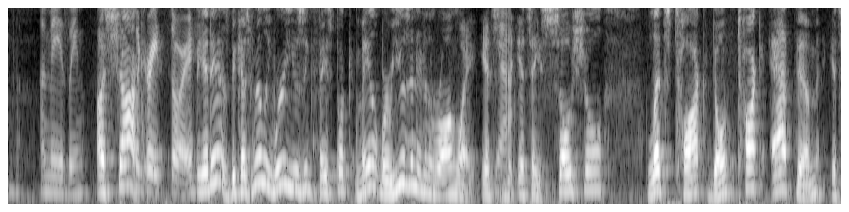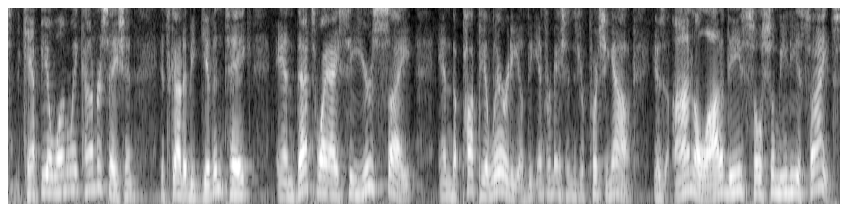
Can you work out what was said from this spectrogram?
Amazing. A shock. It's a great story. It is because really we're using Facebook mail. We're using it in the wrong way. It's Yeah. it's a social. Let's talk. Don't talk at them. It's, it can't be a one-way conversation. It's got to be give and take, and that's why I see your site and the popularity of the information that you're pushing out is on a lot of these social media sites.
